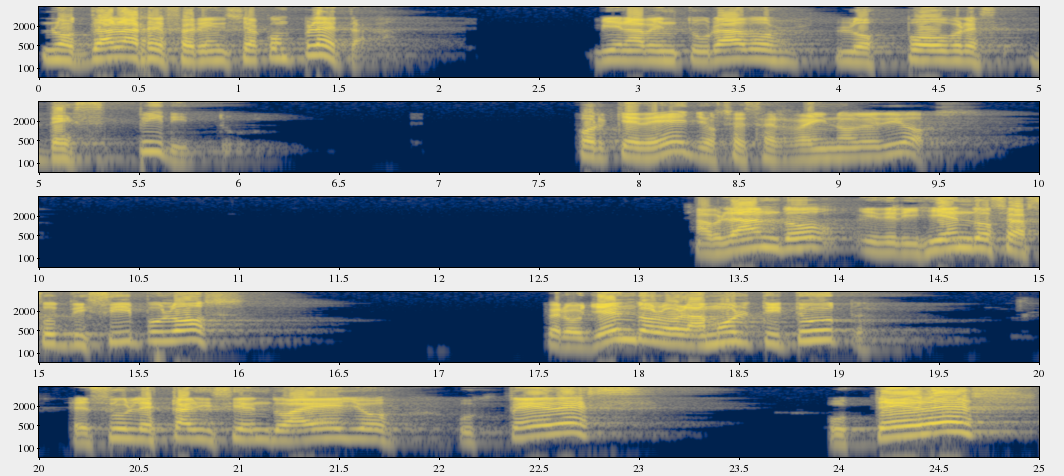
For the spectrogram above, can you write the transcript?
nos da la referencia completa. Bienaventurados los pobres de espíritu, porque de ellos es el reino de Dios. Hablando y dirigiéndose a sus discípulos, pero oyéndolo la multitud, Jesús le está diciendo a ellos, ustedes, ustedes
